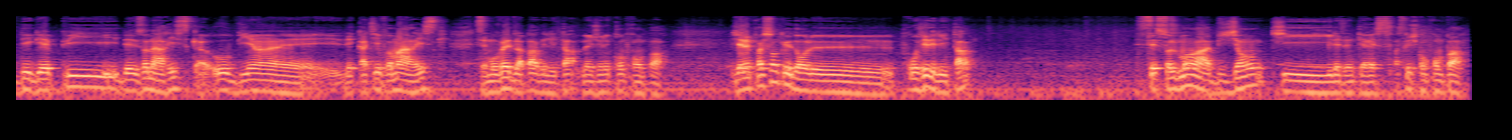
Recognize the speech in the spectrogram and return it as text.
déguerpir des zones à risque ou bien euh, des quartiers vraiment à risque, c'est mauvais de la part de l'État, mais je ne comprends pas. J'ai l'impression que dans le projet de l'État, c'est seulement Abidjan qui les intéresse. Parce que je ne comprends pas.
